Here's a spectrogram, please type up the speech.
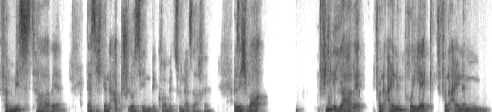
vermisst habe, dass ich einen Abschluss hinbekomme zu einer Sache. Also ich war viele Jahre von einem Projekt, von einem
